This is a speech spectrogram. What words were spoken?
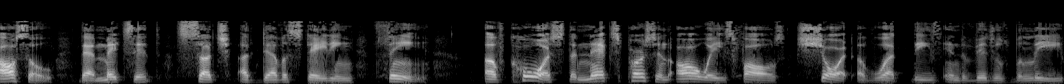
also that makes it such a devastating thing. Of course, the next person always falls short of what these individuals believe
